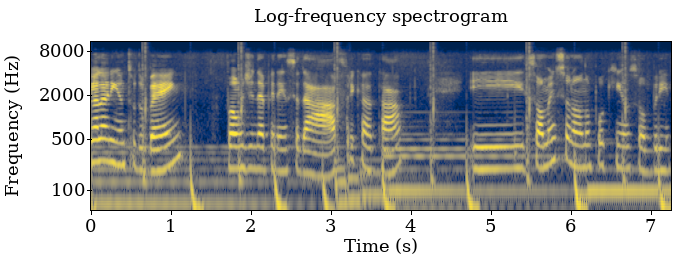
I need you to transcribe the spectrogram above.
Galerinha, tudo bem? Vamos de independência da África, tá? E só mencionando um pouquinho sobre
